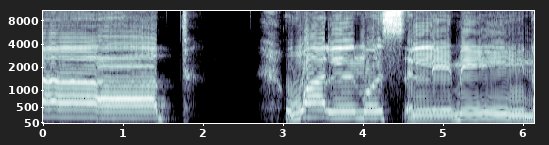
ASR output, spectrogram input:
والمؤمنات والمسلمين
